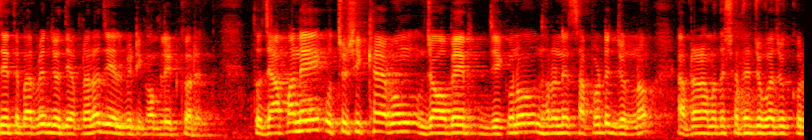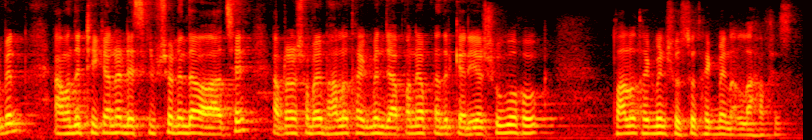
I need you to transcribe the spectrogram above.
যেতে পারবেন যদি আপনারা জেএলপিটি কমপ্লিট করেন। তো জাপানে উচ্চশিক্ষা এবং জবের যে কোনো ধরনের সাপোর্টের জন্য আপনারা আমাদের সাথে যোগাযোগ করবেন। আমাদের ঠিকানা ডেসক্রিপশনে দেওয়া আছে। আপনারা সবাই ভালো থাকবেন। জাপানে আপনাদের ক্যারিয়ার শুভ হোক। ভালো থাকবেন, সুস্থ থাকবেন। আল্লাহ হাফেজ।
